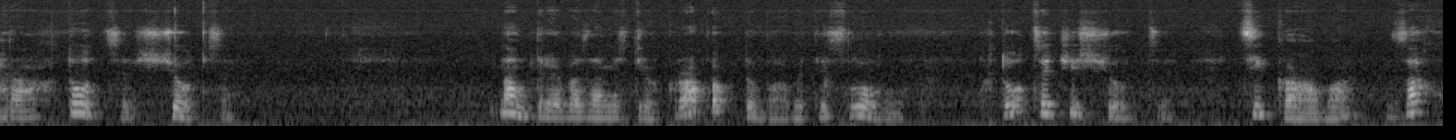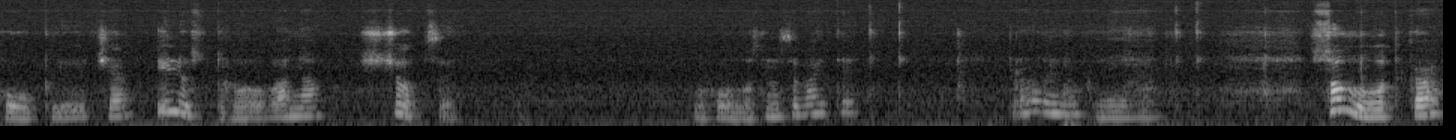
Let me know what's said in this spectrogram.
Гра хто це? Що це? Нам треба замість трьох крапок додати слово. Хто це чи що це? Цікава, захоплююча, ілюстрована. Що це? Вголос називайте. Правильно, книга. Солодка,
